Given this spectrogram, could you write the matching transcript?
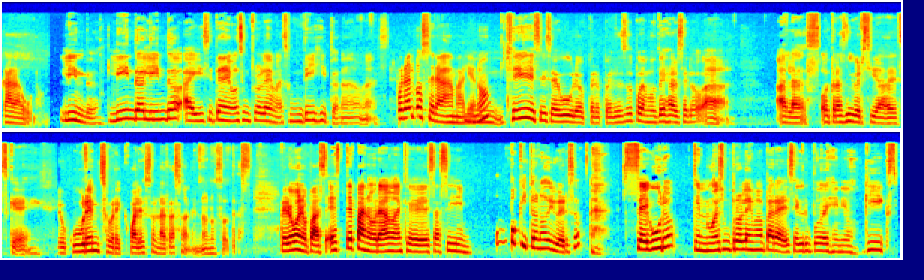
cada uno. Lindo, lindo, lindo. Ahí sí tenemos un problema, es un dígito nada más. Por algo será, Amalia, ¿no? Mm, sí, sí, seguro, pero pues eso podemos dejárselo a, a las otras diversidades que lo cubren sobre cuáles son las razones, no nosotras. Pero bueno, Paz, este panorama que es así un poquito no diverso, seguro que no es un problema para ese grupo de genios geeks,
